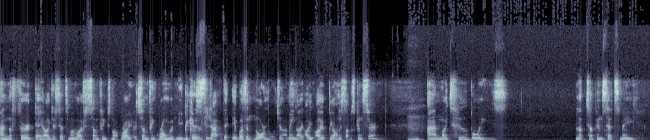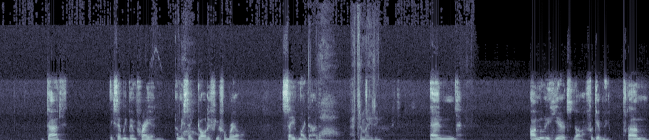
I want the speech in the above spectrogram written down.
And the third day, I just said to my wife, something's not right or something wrong with me because that, that it wasn't normal. Do you know what I mean? I, I, I'll be honest, I was concerned. Mm. And my two boys looked up and said to me, Dad, they said, we've been praying. And we said, God, if you're for real, save my dad. Wow, that's amazing. And I'm only here today, oh, forgive me. Um,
